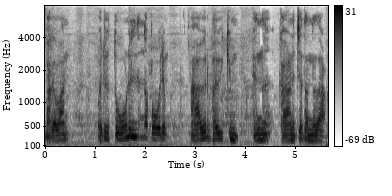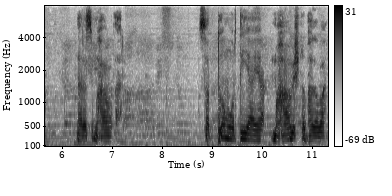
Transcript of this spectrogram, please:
ഭഗവാൻ ഒരു തൂണിൽ നിന്ന് പോലും ആവിർഭവിക്കും എന്ന് കാണിച്ചു തന്നതാണ് നരസിംഹാവതാരം. സത്വമൂർത്തിയായ മഹാവിഷ്ണു ഭഗവാൻ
